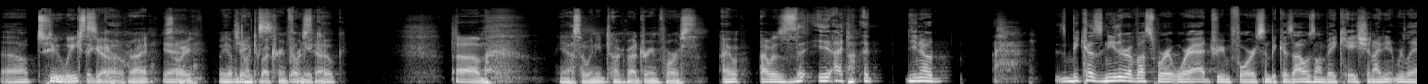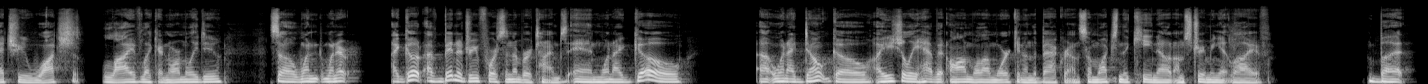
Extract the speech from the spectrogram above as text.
Uh, two, weeks, ago, right? Yeah. So we, we haven't Jake's talked about Dreamforce yet. Coke. Um, yeah. So we need to talk about Dreamforce. I I was The- I, I, you know, because neither of us were, were at Dreamforce and because I was on vacation, I didn't really actually watch live like I normally do. So when, whenever I go, I've been to Dreamforce a number of times. And when I go, uh, when I don't go, I usually have it on while I'm working in the background. So I'm watching the keynote, I'm streaming it live. But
